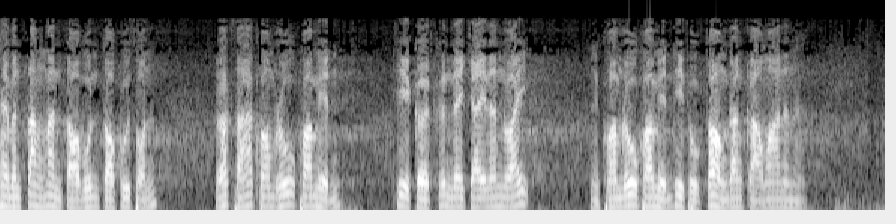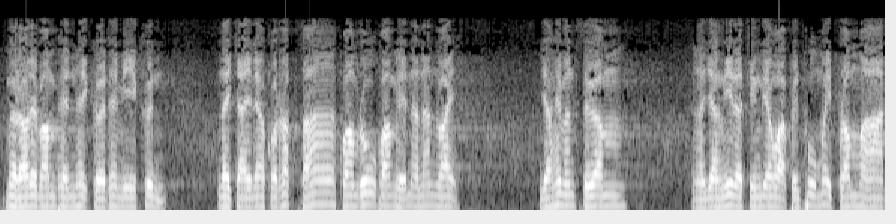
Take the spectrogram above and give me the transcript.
ให้มันตั้งมั่นต่อบุญต่อกุศล รักษาความรู้ความเห็นที่เกิดขึ้นในใจนั้นไว้ ความรู้ความเห็นที่ถูกต้องดังกล่าวมานั่นนะเมื่อเราได้บำเพ็ญให้เกิดให้มีขึ้น ในใจแล้วก็รักษาความรู้ความเห็นอันนั้นไว้ อย่าให้มันเสื่อมอย่างนี้เราจึงเรียกว่าเป็นผู้ไม่ประมาท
